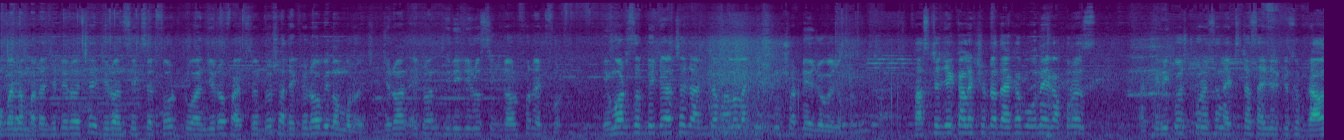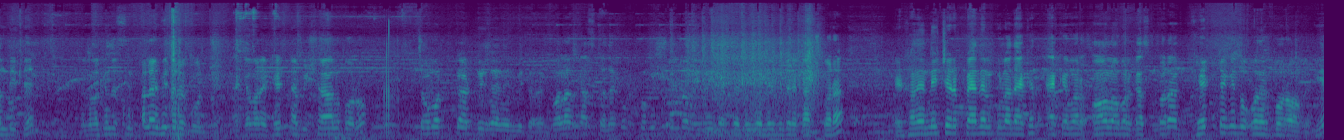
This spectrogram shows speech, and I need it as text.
মোবাইল নাম্বারটা যেটি রয়েছে zero one six eight four two one zero five seven two সাথে একটি রবি নম্বর রয়েছে। Zero one eight one three zero six double four eight four এই হোয়াটসঅ্যাপ দিকে আছে যার যেটা ভালো লাগবে স্ক্রিনশট নিয়ে যোগাযোগ করবেন ফার্স্টে যে কালেকশনটা দেখাবো অনেক আপনারা রিকোয়েস্ট করেছেন এক্সট্রা সাইজের কিছু গাউন দিতে। এগুলো কিন্তু সিম্পলের ভিতরে করবে। একেবারে ঘেরটা বিশাল বড়, চমৎকার ডিজাইনের ভিতরে। গলার কাজটা দেখুন খুবই সুন্দর ইউনিক একটা ডিজাইনের ভিতরে কাজ করা। এখানে নিচের প্যানেলগুলো দেখেন, একেবারে অল ওভার কাজ করা। ঘেরটা কিন্তু অনেক বড় হবে ঠিক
